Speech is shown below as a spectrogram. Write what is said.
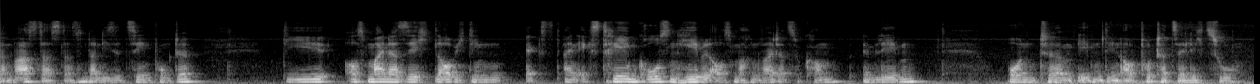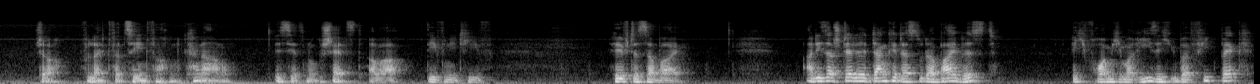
dann war es das. Das sind dann diese zehn Punkte, die aus meiner Sicht, glaube ich, den, einen extrem großen Hebel ausmachen, weiterzukommen im Leben und ähm, eben den Output tatsächlich zu, ja, vielleicht verzehnfachen. Keine Ahnung. Ist jetzt nur geschätzt, aber definitiv hilft es dabei. An dieser Stelle danke, dass du dabei bist. Ich freue mich immer riesig über Feedback.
